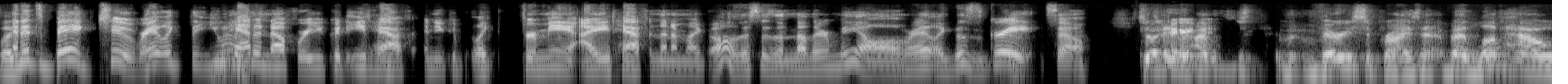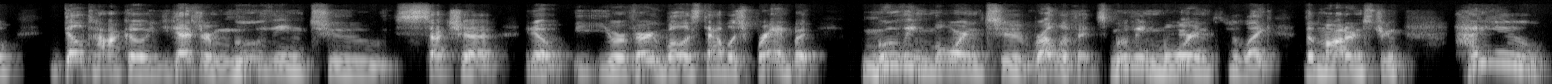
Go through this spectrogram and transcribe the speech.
Like, and it's big too, right? Like that you yes. had enough where you could eat half and you could like for me, I eat half and then I'm like, oh, this is another meal, right? Like this is great. So so anyway, I was just very surprised. But I love how Del Taco, you guys are moving to such a, you know, you're a very well-established brand, but moving more into relevance, moving more mm-hmm. into like the modern stream. How do you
